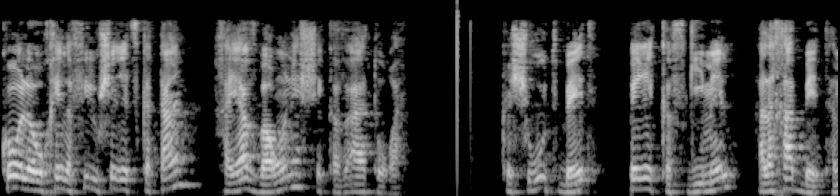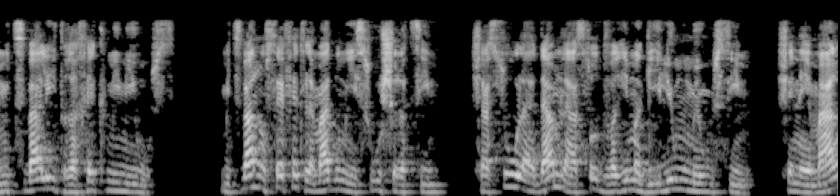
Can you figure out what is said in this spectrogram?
כל האוכל אפילו שרץ קטן, חייב בעונש שקבעה התורה. כשרות ב', פרק כ"ג, הלכה ב', המצווה להתרחק ממיאוס. מצווה נוספת למדנו מאיסור שרצים, שאסור לאדם לעשות דברים מגעילים ומאוסים, שנאמר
